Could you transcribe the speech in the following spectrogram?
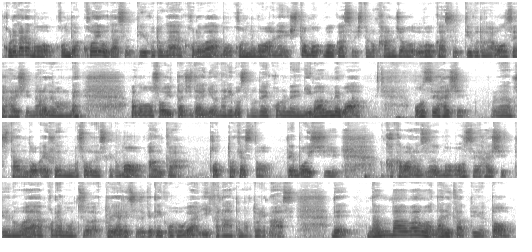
これからも今度は声を出すっていうことが、これはもう今後はね、人も動かす、人の感情も動かすっていうことが音声配信ならではのね、あのーそういった時代にはなりますので、このね、2番目は、音声配信。これね、スタンド FM もそうですけども、アンカー、ポッドキャスト、で、ボイシー、関わらず、もう音声配信っていうのは、これはもうずっとやり続けていく方がいいかなと思っております。で、ナンバーワンは何かっていうと、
